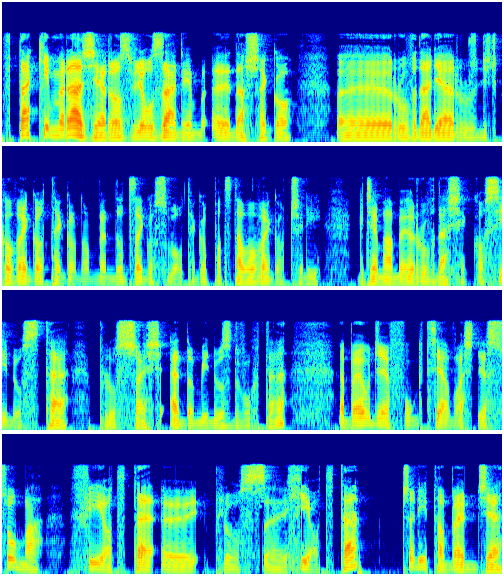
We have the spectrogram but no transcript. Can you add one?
W takim razie rozwiązaniem y, naszego równania różniczkowego, tego no, będącego sumą tego podstawowego, czyli gdzie mamy równa się cosinus t plus 6e do minus 2t, będzie funkcja właśnie suma phi od t y, plus hi od t, czyli to będzie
